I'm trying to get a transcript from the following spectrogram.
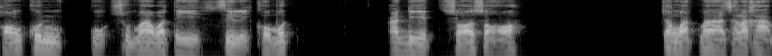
ของคุณกุสุมาวตีสิริโกมุตอดีตสสจังหวัดมหาสารคาม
